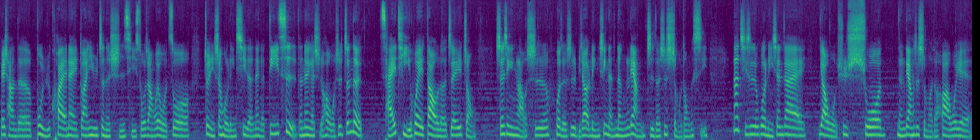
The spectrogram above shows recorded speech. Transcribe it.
非常的不愉快那一段抑郁症的时期，所长为我做就你生活灵气的那个第一次的那个时候，我是真的才体会到了这一种身心灵老师或者是比较灵性的能量指的是什么东西。那其实，如果你现在要我去说能量是什么的话，我也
